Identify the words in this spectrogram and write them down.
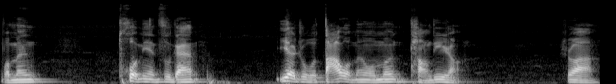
我们唾面自干；业主打我们，我们躺地上，是吧？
